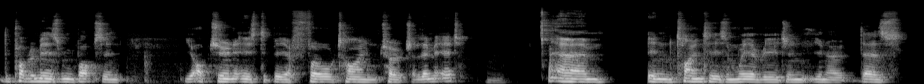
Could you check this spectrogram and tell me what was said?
the problem is in boxing, your opportunities to be a full time coach are limited. Um, in Tynetees and Wear region, you know, there's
